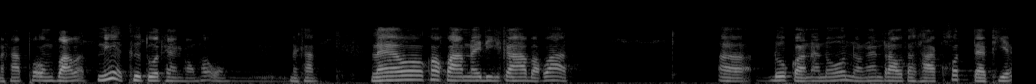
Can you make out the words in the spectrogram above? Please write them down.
นะครับ พระองค์ว่านี่คือตัวแทนของพระองค์นะครับ แล้วข้อความในดีกาบอกว่าดูก่อนอนุนว่างั้นเราตถาคตแต่เพียง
